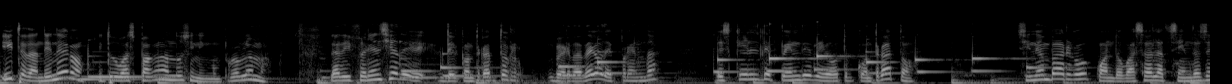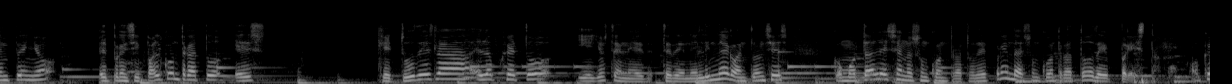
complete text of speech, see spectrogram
y te dan dinero y tú vas pagando sin ningún problema. La diferencia de, del contrato verdadero de prenda es que él depende de otro contrato. Sin embargo, cuando vas a las tiendas de empeño, el principal contrato es que tú des la, el objeto y ellos te, den el dinero. Entonces, como tal, ese no es un contrato de prenda, es un contrato de préstamo. ¿Ok?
